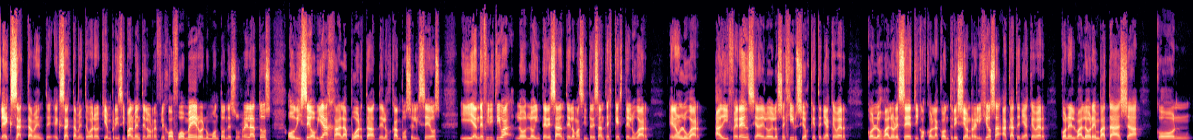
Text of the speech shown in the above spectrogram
Exactamente, exactamente. Bueno, quien principalmente lo reflejó fue Homero en un montón de sus relatos. Odiseo viaja a la puerta de los campos elíseos y en definitiva lo, interesante, lo más interesante es que este lugar era un lugar, a diferencia de lo de los egipcios, que tenía que ver con los valores éticos, con la contrición religiosa, acá tenía que ver con el valor en batalla, con,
